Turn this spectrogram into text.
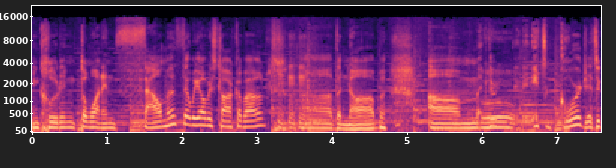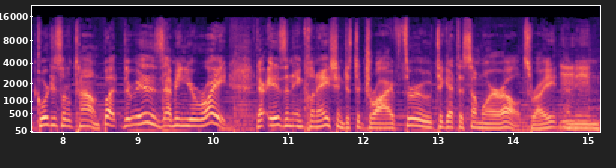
including the one in Falmouth that we always talk about, uh, the Knob. Um, there- it's gorgeous. It's a gorgeous little town, but there is. I mean, you're right. There is an inclination just to drive through to get to somewhere else, right? I mean.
